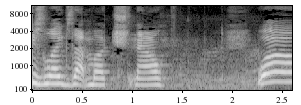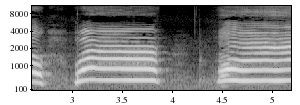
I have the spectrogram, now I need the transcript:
his legs that much now. Whoa! Whoa! Whoa!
